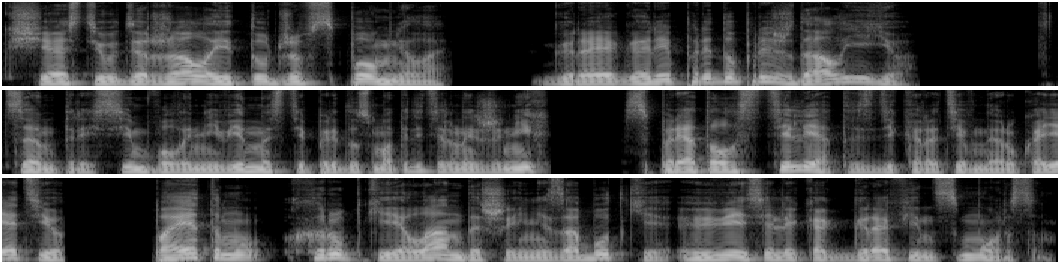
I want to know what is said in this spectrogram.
К счастью, удержала и тут же вспомнила. Грегори предупреждал ее. В центре символа невинности предусмотрительный жених спрятал стилет с декоративной рукоятью, поэтому хрупкие ландыши и незабудки весили как графин с морсом.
